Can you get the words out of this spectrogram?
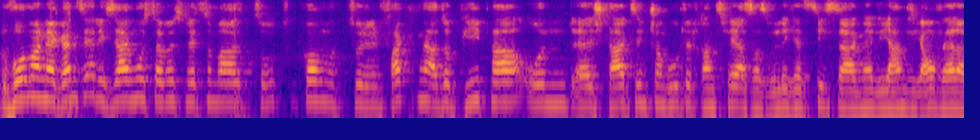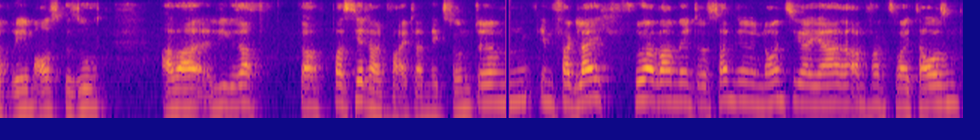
Obwohl man ja ganz ehrlich sagen muss, da müssen wir jetzt nochmal zurückkommen zu den Fakten. Also Pieper und äh, Stark sind schon gute Transfers, das will ich jetzt nicht sagen. Ne? Die haben sich auch Werder Bremen ausgesucht. Aber wie gesagt, da passiert halt weiter nichts. Und ähm, im Vergleich, früher waren wir interessant in den 90er Jahren, Anfang 2000.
